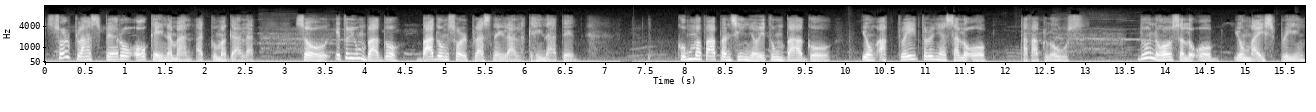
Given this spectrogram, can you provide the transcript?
surplus pero okay naman at kumagalat. So ito yung bago, bagong surplus na ilalagay natin. Kung mapapansin nyo, itong bago, yung actuator niya sa loob, naka-close. Doon o, sa loob, yung may spring.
